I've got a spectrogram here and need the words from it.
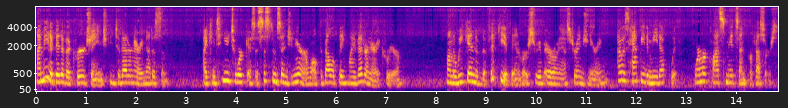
I made a bit of a career change into veterinary medicine. I continued to work as a systems engineer while developing my veterinary career. On the weekend of the 50th anniversary of Aero and Astro Engineering, I was happy to meet up with former classmates and professors.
